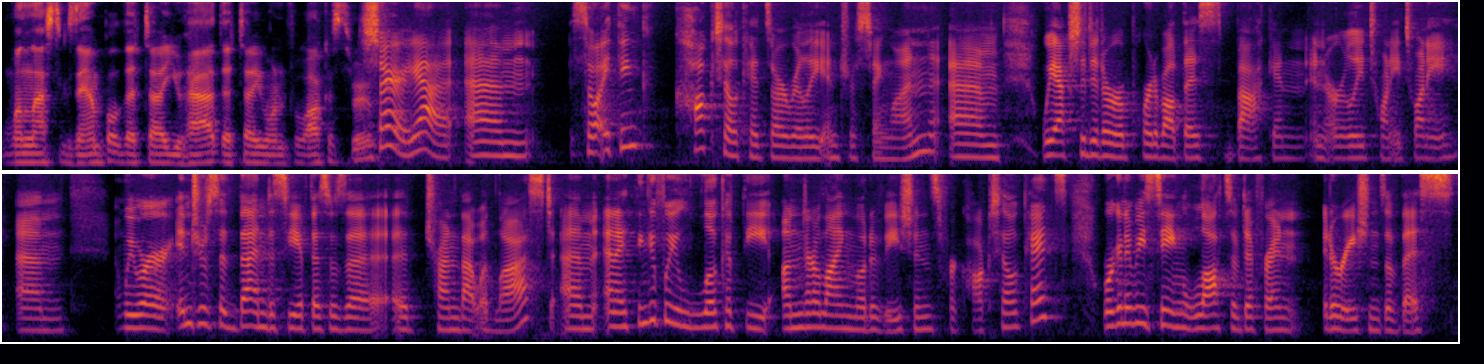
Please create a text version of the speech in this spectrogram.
one last example that uh, you had that uh, you wanted to walk us through? Sure, yeah. Um, so I think cocktail kits are a really interesting one. Um, we actually did a report about this back in, in early 2020. Um, and we were interested then to see if this was a, a trend that would last. Um, and I think if we look at the underlying motivations for cocktail kits, we're going to be seeing lots of different iterations of this.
